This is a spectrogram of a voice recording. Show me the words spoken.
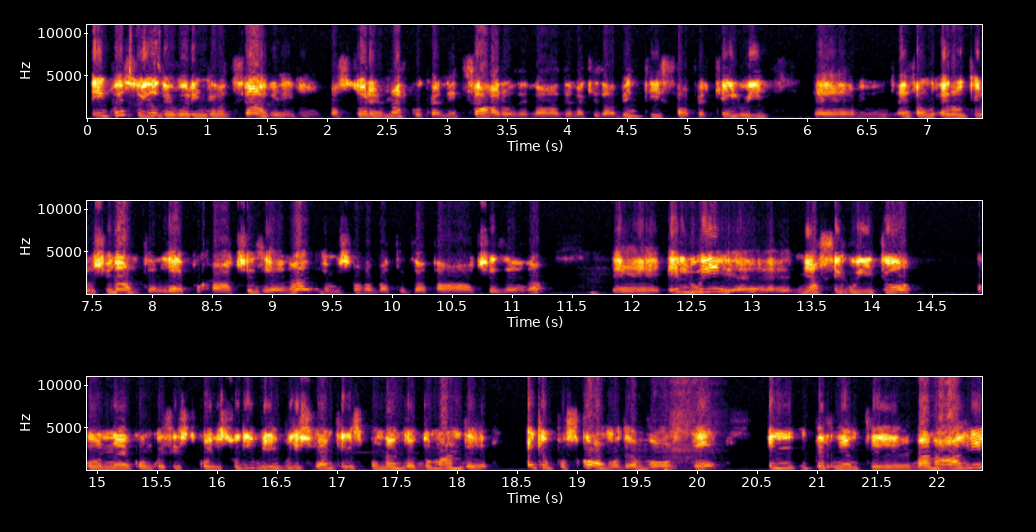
E in questo io devo ringraziare il pastore Marco Cannizzaro della, della Chiesa Adventista perché lui eh, era, un, era, un, tirocinante all'epoca a Cesena, io mi sono battezzata a Cesena, e, e lui eh, mi ha seguito con, con, questi, con gli studi biblici, anche rispondendo a domande anche un po' scomode a mm. volte, e per niente banali,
